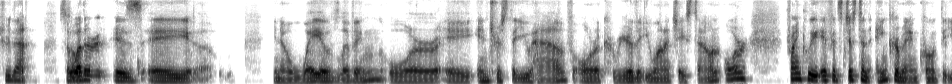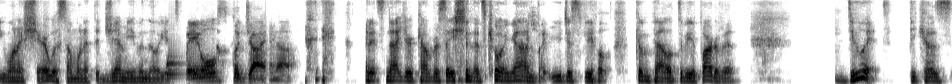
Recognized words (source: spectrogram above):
true that. So, so whether it is a uh, you know way of living or a interest that you have or a career that you want to chase down or frankly if it's just an anchorman quote that you want to share with someone at the gym even though it's whale's vagina. And it's not your conversation that's going on but you just feel compelled to be a part of it. Do it because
